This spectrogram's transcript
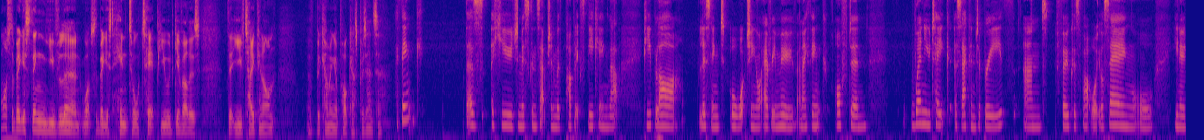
What's the biggest thing you've learned? What's the biggest hint or tip you would give others that you've taken on of becoming a podcast presenter? I think there's a huge misconception with public speaking that people are listening to or watching your every move. And I think often when you take a second to breathe and focus about what you're saying or you know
